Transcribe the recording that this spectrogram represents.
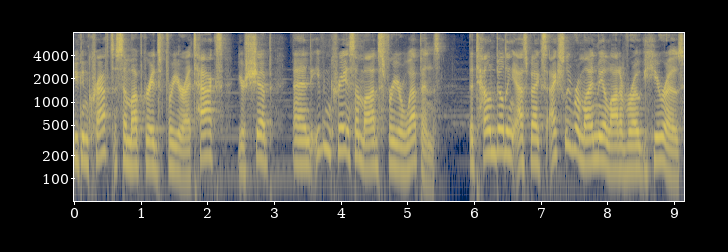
you can craft some upgrades for your attacks, your ship, and even create some mods for your weapons. The town building aspects actually remind me a lot of Rogue Heroes,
